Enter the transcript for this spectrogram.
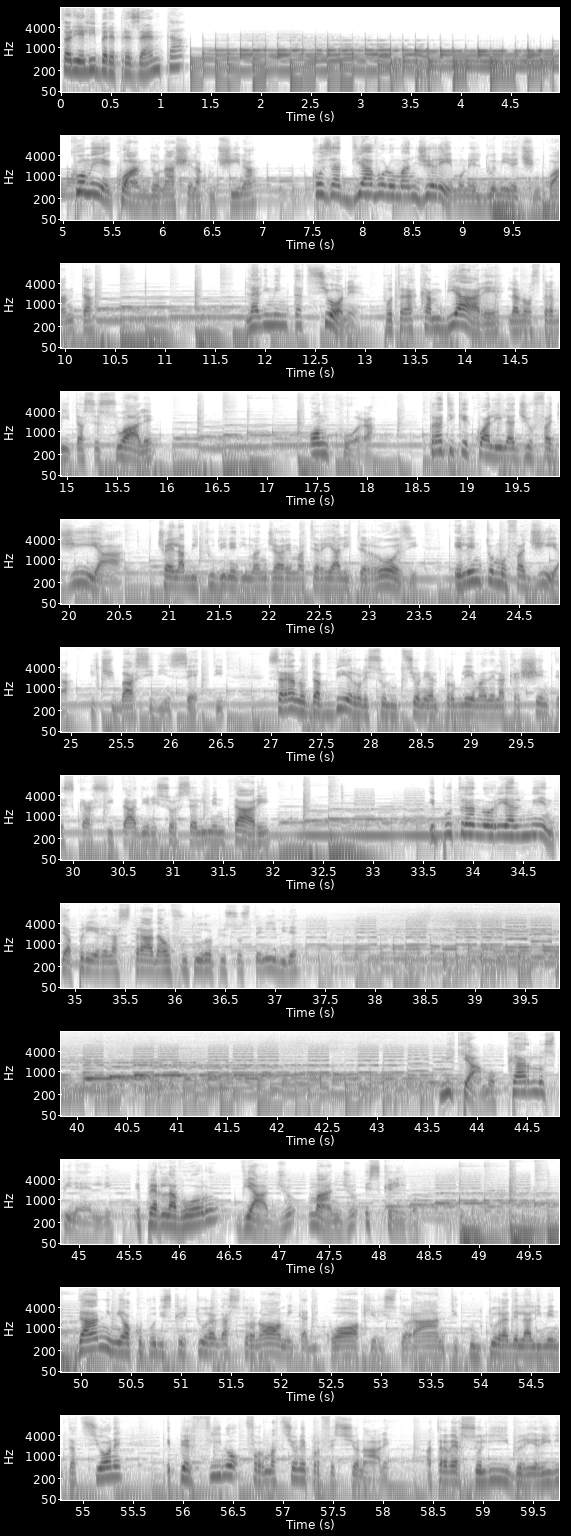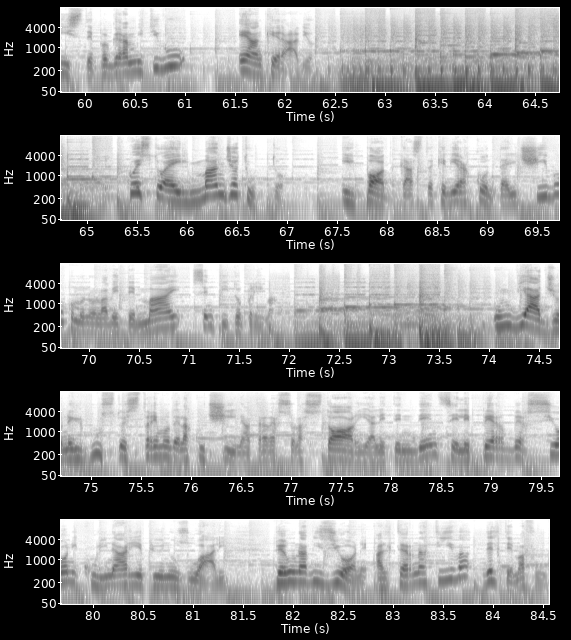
Storie Libere presenta Come e quando nasce la cucina? Cosa diavolo mangeremo nel 2050? L'alimentazione potrà cambiare la nostra vita sessuale? O ancora, pratiche quali la geofagia, cioè l'abitudine di mangiare materiali terrosi, e l'entomofagia, il cibarsi di insetti, saranno davvero le soluzioni al problema della crescente scarsità di risorse alimentari? E potranno realmente aprire la strada a un futuro più sostenibile? Mi chiamo Carlo Spinelli e per lavoro viaggio, mangio e scrivo. Da anni mi occupo di scrittura gastronomica, di cuochi, ristoranti, cultura dell'alimentazione e perfino formazione professionale, attraverso libri, riviste, programmi tv e anche radio. Questo è il Mangia Tutto, il podcast che vi racconta il cibo come non l'avete mai sentito prima. Un viaggio nel gusto estremo della cucina attraverso la storia, le tendenze e le perversioni culinarie più inusuali, per una visione alternativa del tema food.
